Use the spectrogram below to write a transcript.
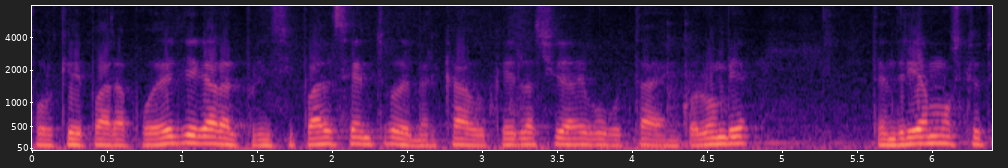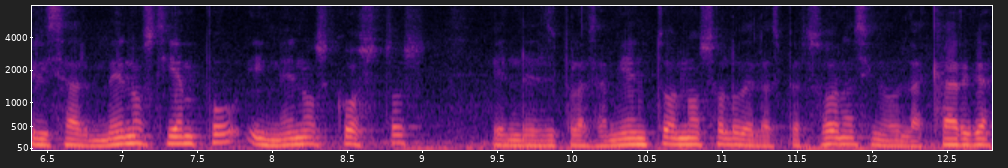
porque para poder llegar al principal centro de mercado, que es la ciudad de Bogotá, en Colombia, tendríamos que utilizar menos tiempo y menos costos en el desplazamiento no solo de las personas, sino de la carga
